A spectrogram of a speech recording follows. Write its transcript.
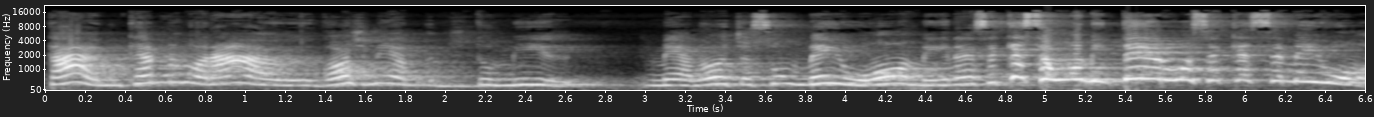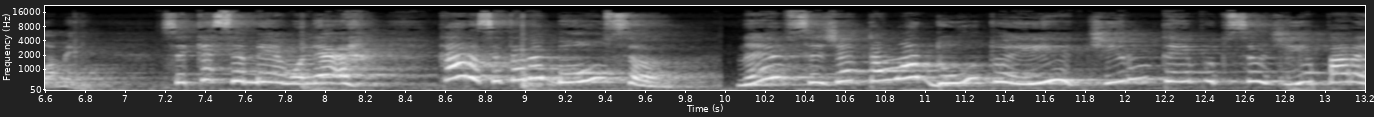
tá? Eu não quero namorar, eu gosto de, meia, de dormir meia-noite, eu sou um meio homem, né? Você quer ser um homem inteiro ou você quer ser meio homem? Você quer ser meia mulher? Cara, você tá na bolsa né? Você já tá um adulto aí, tira um tempo do seu dia para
